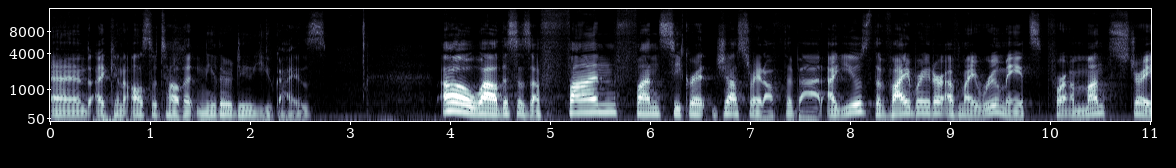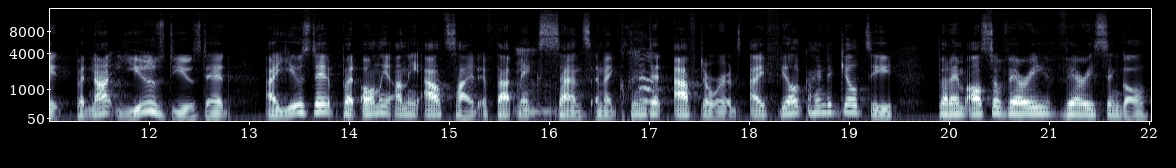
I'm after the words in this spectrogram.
And I can also tell that neither do you guys. Oh, wow. This is a fun, fun secret just right off the bat. I used the vibrator of my roommates for a month straight, but not used, used it. I used it, but only on the outside, if that Mm. makes sense, and I cleaned it afterwards. I feel kind of guilty, but I'm also very, very single.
